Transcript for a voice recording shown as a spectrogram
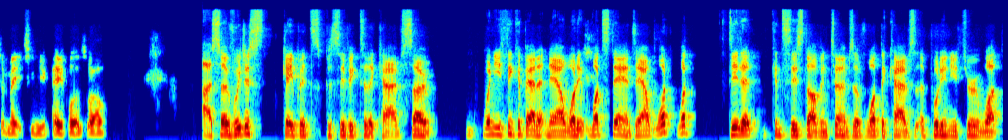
to meet some new people as well. Uh, so if we just keep it specific to the Cavs. So when you think about it now, what what stands out? What what did it consist of in terms of what the Cavs are putting you through? What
